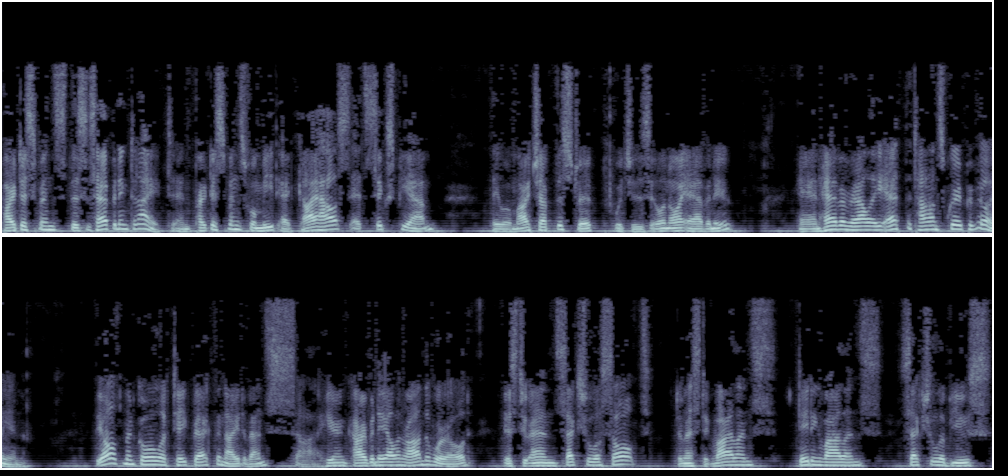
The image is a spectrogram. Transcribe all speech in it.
participants, this is happening tonight, and participants will meet at Gaia House at 6 p.m. They will march up the strip, which is Illinois Avenue, and have a rally at the Town Square Pavilion. The ultimate goal of Take Back the Night events uh, here in Carbondale and around the world is to end sexual assault, domestic violence, dating violence, sexual abuse,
